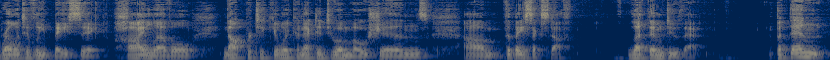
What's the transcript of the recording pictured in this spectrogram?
relatively basic, high level, not particularly connected to emotions, um, the basic stuff. Let them do that. But then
